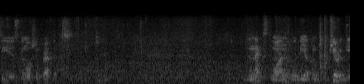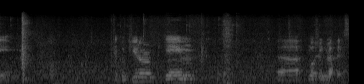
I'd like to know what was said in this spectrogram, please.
to use the motion graphics. The next one would be a computer game. A computer game uh, motion graphics.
